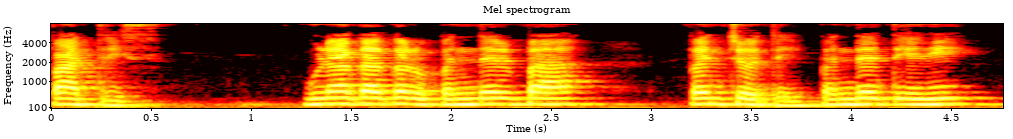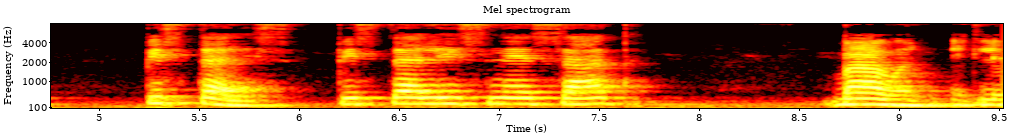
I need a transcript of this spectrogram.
પાંત્રીસ. ગુણાકાર કરો, પંદર પા પંચોતેર. પંદર તેરી પિસ્તાલીસ. પિસ્તાલીસ ને સાત, બાવન. એટલે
